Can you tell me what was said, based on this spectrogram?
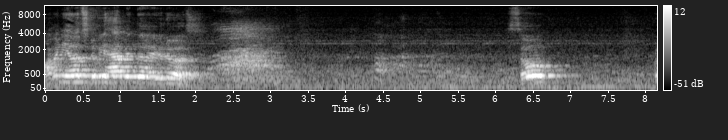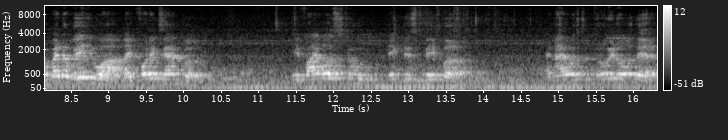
How many Earths do we have in the universe? So, no matter where you are, like for example, if I was to take this paper and I was to throw it over there,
